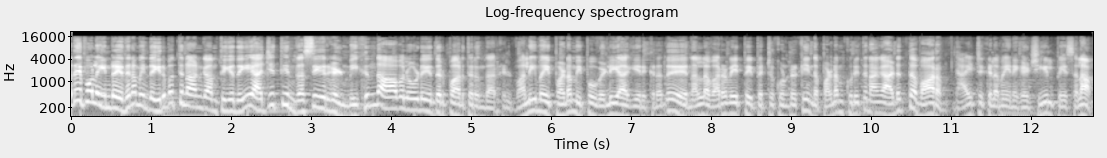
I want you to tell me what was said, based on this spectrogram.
அதே போல இன்றைய தினம் இந்த இருபத்தி நான்காம் தேதியை அஜித்தின் ரசிகர்கள் மிகுந்த ஆவலோடு எதிர்பார்த்திருந்தார்கள். வலிமை படம் இப்போ வெளியாகி இருக்கிறது. நல்ல வரவேற்பை பெற்றுக்கொண்டிருக்கு இந்த படம் குறித்து நாங்கள் அடுத்த வாரம் ஞாயிற்றுக்கிழமை நிகழ்ச்சியில் பேசலாம்.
